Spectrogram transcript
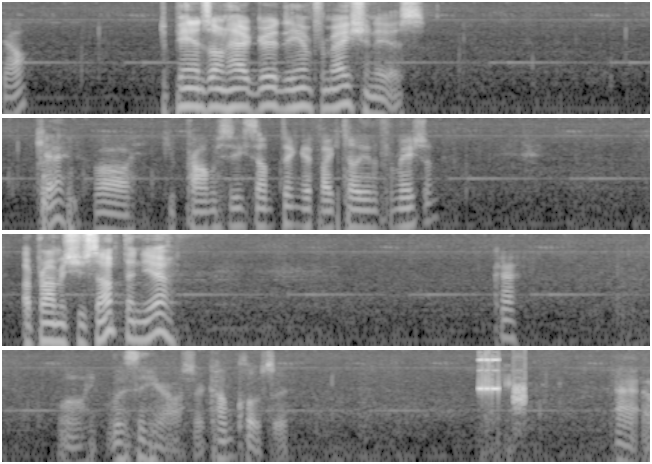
No? Depends on how good the information is. Okay. Well, you promise me something if I tell you information? I promise you something, yeah. Okay. Well, listen here, officer. Come closer. At No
